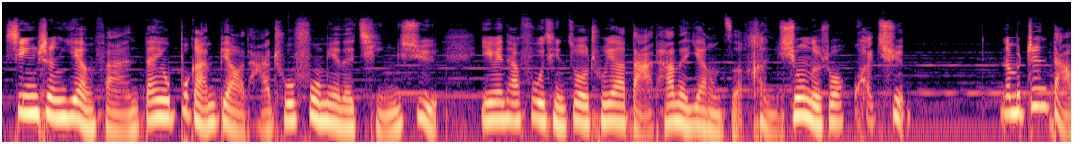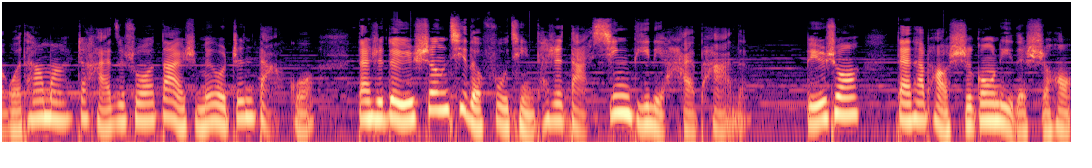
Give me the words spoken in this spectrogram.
心生厌烦，但又不敢表达出负面的情绪，因为他父亲做出要打他的样子，很凶地说：“快去！”那么真打过他吗？这孩子说：“倒也是没有真打过，但是对于生气的父亲，他是打心底里害怕的。”比如说，带他跑十公里的时候，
